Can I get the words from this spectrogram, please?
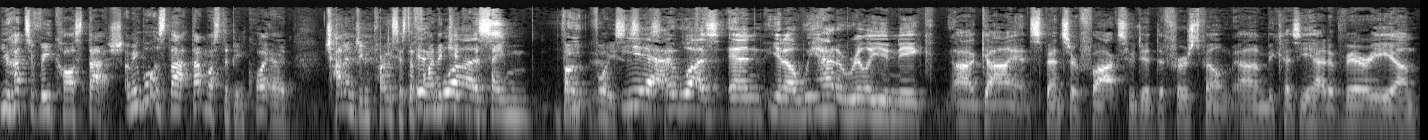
you had to recast Dash. I mean, what was that? That must have been quite a challenging process to It find a kid with the same vo- voice. as- Yeah, it was, and you know, we had a really unique uh, guy in Spencer Fox who did the first film um, because he had a very um,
